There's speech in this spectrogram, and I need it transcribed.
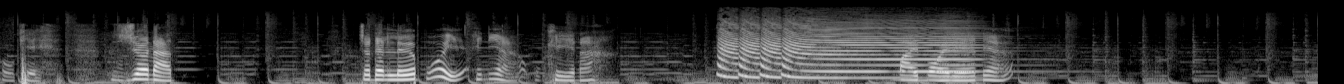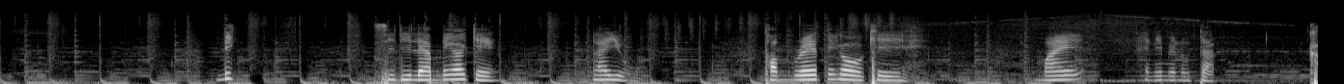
โอเคเจอนาดจะเดนเลิฟโอ้ยไอเนี่ย โอเคนะ My Boy เลยเนี่ย นิกซีดีแรมนี่ก็เก่ง ได้อยู่ ทอมเบรดนี่ก็โอเค ไม้อันนี้ไม่รู้จัก ค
